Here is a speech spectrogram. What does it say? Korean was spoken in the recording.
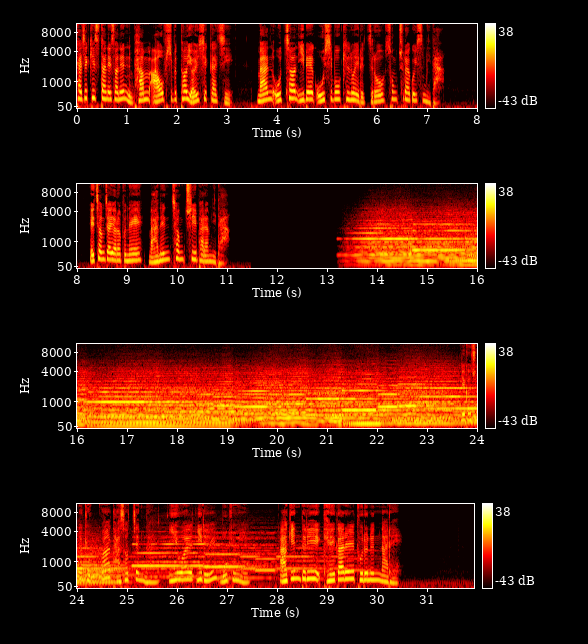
타지키스탄에서는 밤 9시부터 10시까지 15,255kHz로 송출하고 있습니다. 애청자 여러분의 많은 청취 바랍니다. 읽어주는 교과 다섯째 날 2월 1일 목요일 악인들이 개가를 부르는 날에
